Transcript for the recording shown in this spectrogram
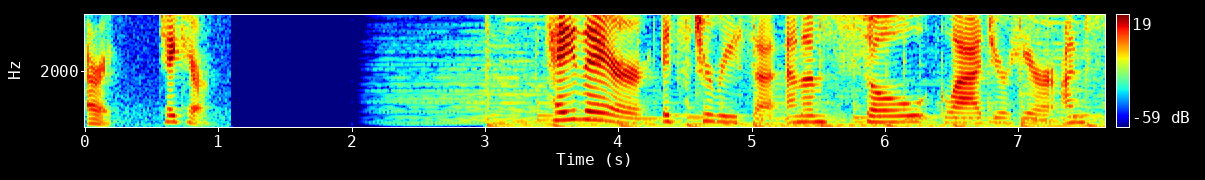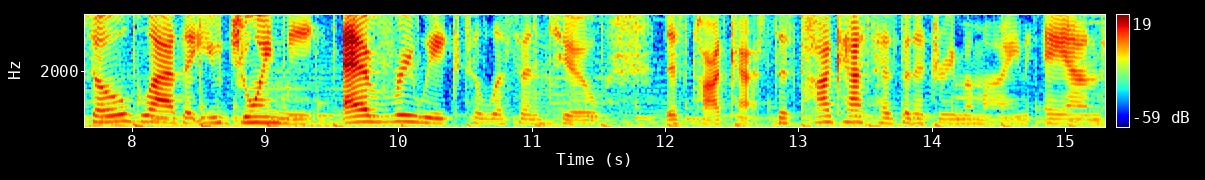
All right, take care. Hey there, it's Theresa, and I'm so glad you're here. I'm so glad that you join me every week to listen to this podcast. This podcast has been a dream of mine. And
